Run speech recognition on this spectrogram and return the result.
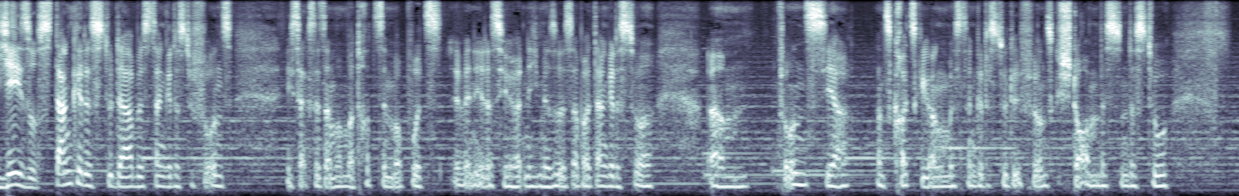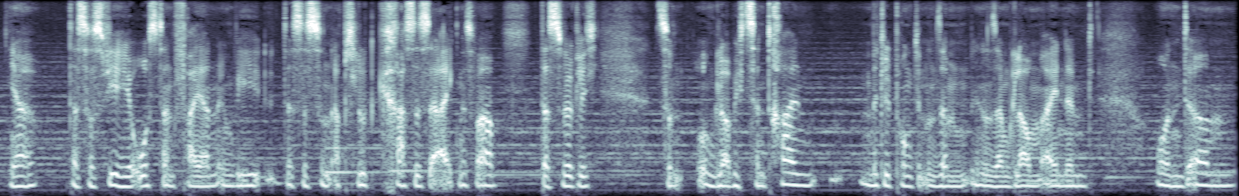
Jesus, danke, dass du da bist. Danke, dass du für uns, ich sag's jetzt einfach mal trotzdem, obwohl es, wenn ihr das hier hört, nicht mehr so ist, aber danke, dass du ähm, für uns ja ans Kreuz gegangen bist. Danke, dass du für uns gestorben bist und dass du ja das, was wir hier Ostern feiern, irgendwie, dass es so ein absolut krasses Ereignis war, das wirklich so einen unglaublich zentralen Mittelpunkt in unserem, in unserem Glauben einnimmt. Und ähm,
